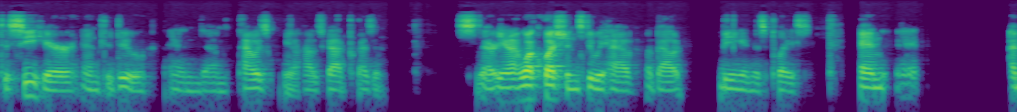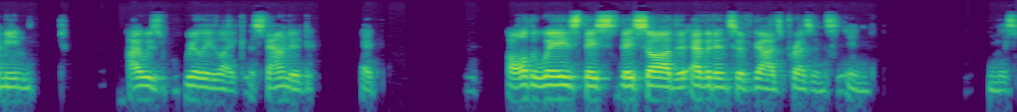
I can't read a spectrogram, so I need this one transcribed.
to see here and to do and um, how is you know how is god present so, you know what questions do we have about being in this place and eh, i mean i was really like astounded at all the ways they they saw the evidence of god's presence in in this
